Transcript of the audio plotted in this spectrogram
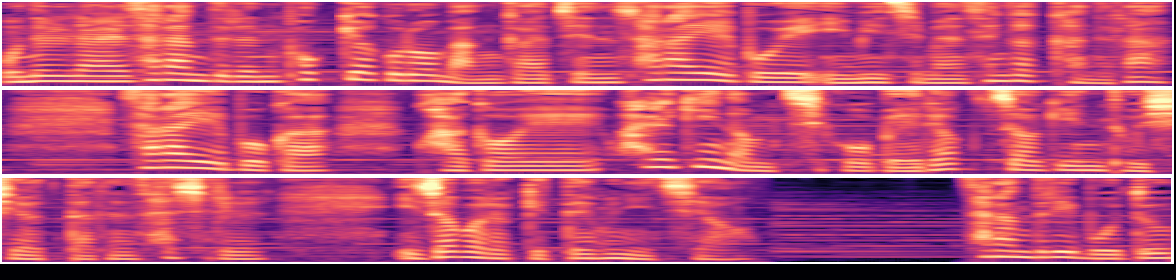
오늘날 사람들은 폭격으로 망가진 사라예보의 이미지만 생각하느라 사라예보가 과거에 활기 넘치고 매력적인 도시였다는 사실을 잊어버렸기 때문이지요. 사람들이 모두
